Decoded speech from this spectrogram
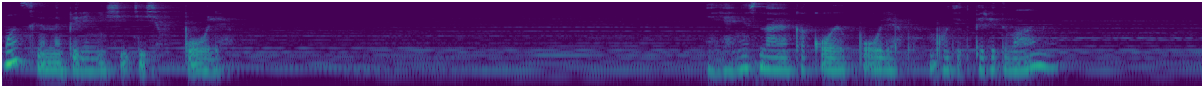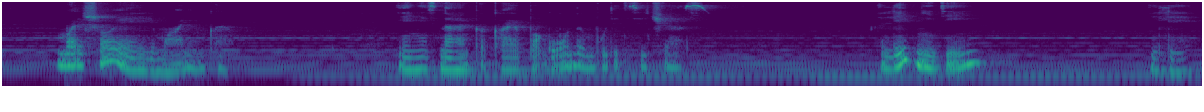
мысленно перенеситесь в поле. Я не знаю, какое поле будет перед вами, большое или маленькое. Я не знаю, какая погода будет сейчас. Летний день или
